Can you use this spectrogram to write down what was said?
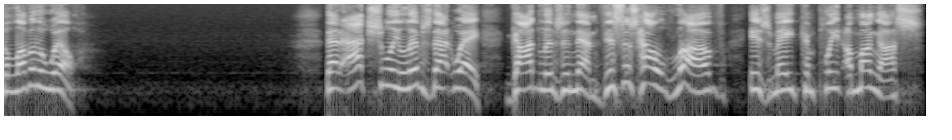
the love of the will, that actually lives that way, God lives in them. This is how love is made complete among us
